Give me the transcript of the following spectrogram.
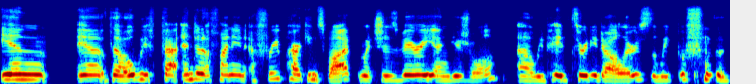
in uh, though we fa- ended up finding a free parking spot, which is very unusual. Uh, we paid thirty dollars the week before, the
